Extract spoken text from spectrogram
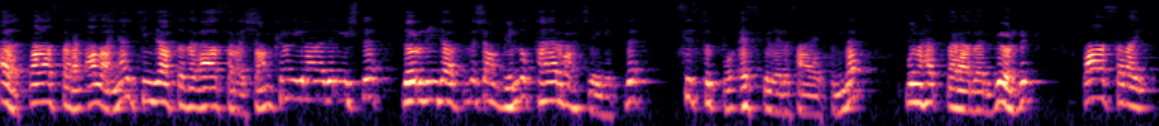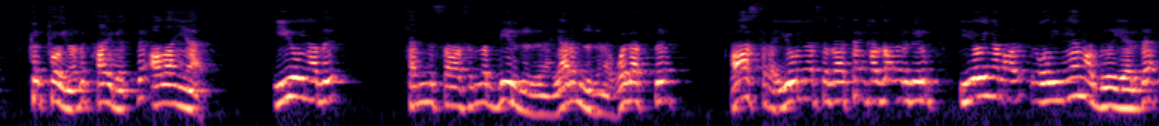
Evet Galatasaray Alanya ikinci haftada Galatasaray şampiyon ilan edilmişti. Dördüncü haftada şampiyonluk Fenerbahçe'ye gitti. Siz futbol eskileri sayesinde bunu hep beraber gördük. Galatasaray kötü oynadı, kaybetti. Alanya iyi oynadı. Kendi sahasında bir düzine, yarım düzine gol attı. Galatasaray iyi oynarsa zaten kazanır diyorum. İyi oynama, oynayamadığı yerde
